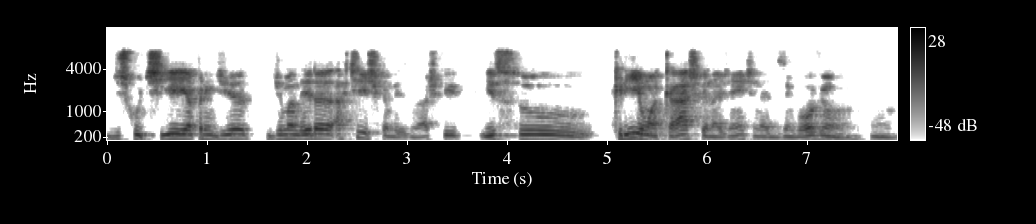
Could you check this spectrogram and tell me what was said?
discutia e aprendia de maneira artística mesmo. Eu acho que isso cria uma casca na gente, né? desenvolve um, um,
